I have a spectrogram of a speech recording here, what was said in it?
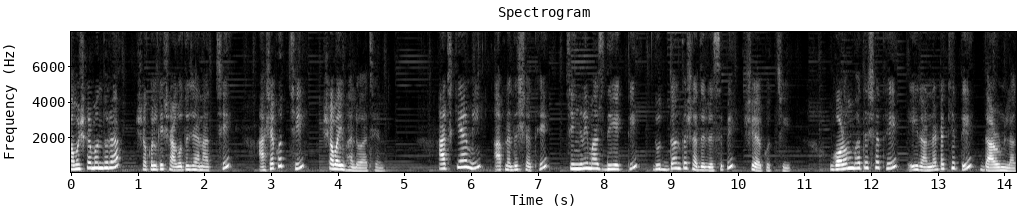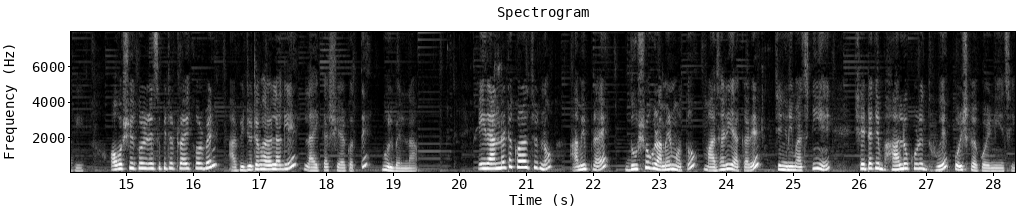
নমস্কার বন্ধুরা, সকলকে স্বাগত জানাচ্ছি। আশা করছি সবাই ভালো আছেন। আজকে আমি আপনাদের সাথে চিংড়ি মাছ দিয়ে একটি দুর্দান্ত স্বাদের রেসিপি শেয়ার করছি। গরম ভাতের সাথে এই রান্নাটা খেতে দারুণ লাগে। অবশ্যই করে রেসিপিটা ট্রাই করবেন আর ভিডিওটা ভালো লাগলে লাইক আর শেয়ার করতে ভুলবেন না। এই রান্নাটা করার জন্য আমি প্রায় দুশো গ্রামের মতো মাঝারি আকারের চিংড়ি মাছ নিয়ে সেটাকে ভালো করে ধুয়ে পরিষ্কার করে নিয়েছি।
